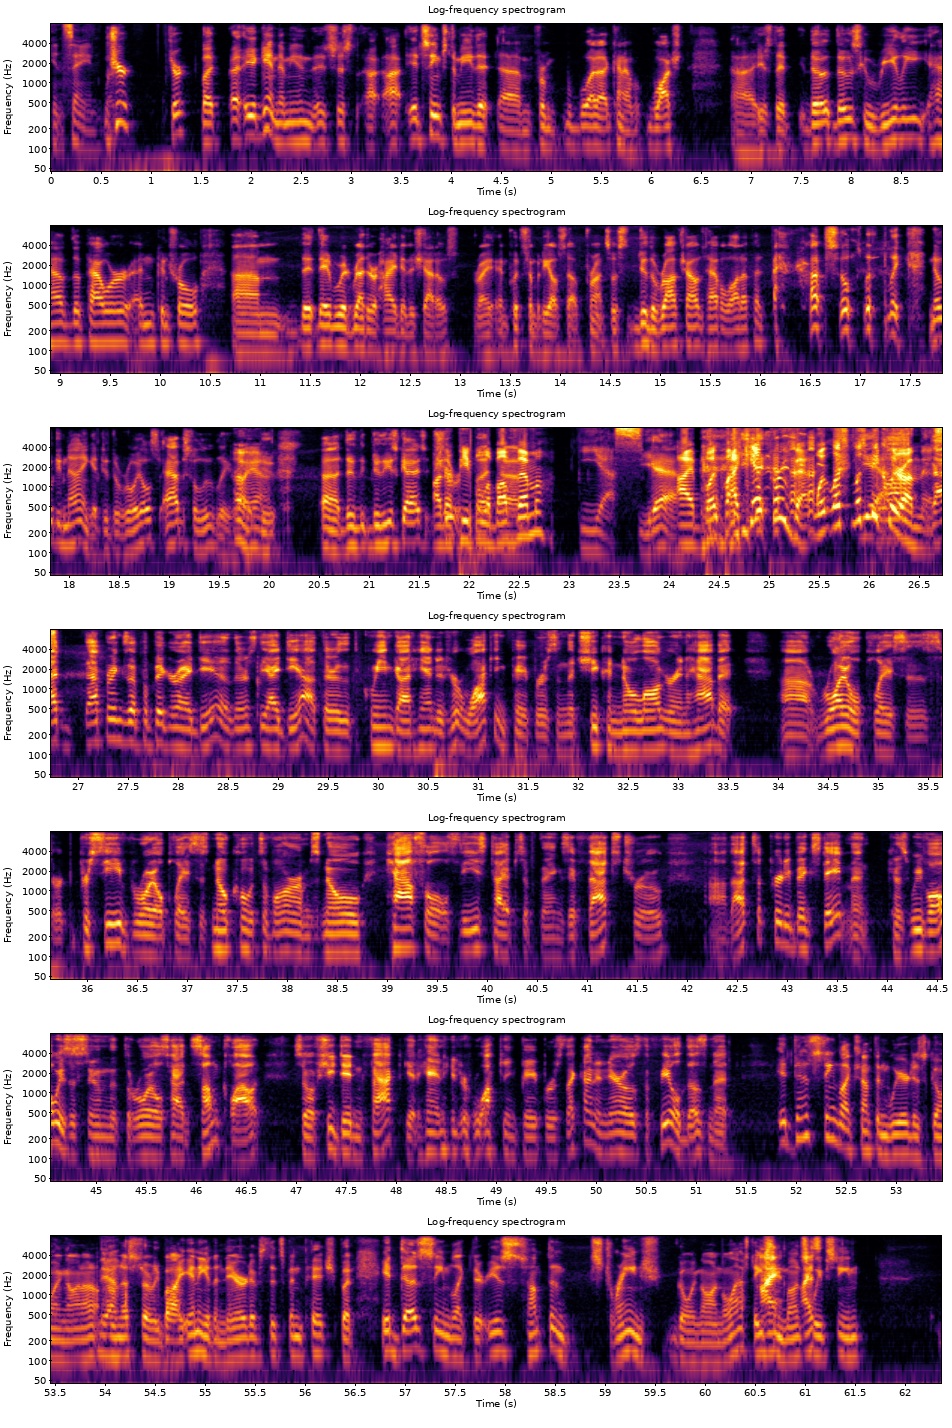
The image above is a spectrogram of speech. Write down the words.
insane. Sure, sure. But uh, again, I mean, it's just uh, uh, it seems to me that um, from what I kind of watched. Uh, is that th- those who really have the power and control, um, they, they would rather hide in the shadows, right, and put somebody else up front. So, do the Rothschilds have a lot of it? Absolutely, no denying it. Do the Royals? Absolutely. Oh, Right? yeah. Do, uh, do, do these guys? Are there people but, above uh, them? Yes. yeah. I but, but I can't prove that. Well, let's let's be clear on this. That that brings up a bigger idea. There's the idea out there that the Queen got handed her walking papers and that she can no longer inhabit uh, royal places or perceived royal places. No coats of arms, no castles, these types of things. If that's true, uh, that's a pretty big statement because we've always assumed that the royals had some clout. So if she did in fact get handed her walking papers, that kind of narrows the field, doesn't it? It does seem like something weird is going on. I don't, I Yeah. don't necessarily buy any of the narratives that's been pitched, but it does seem like there is something strange going on. The last 18 I- months, I- we've seen.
